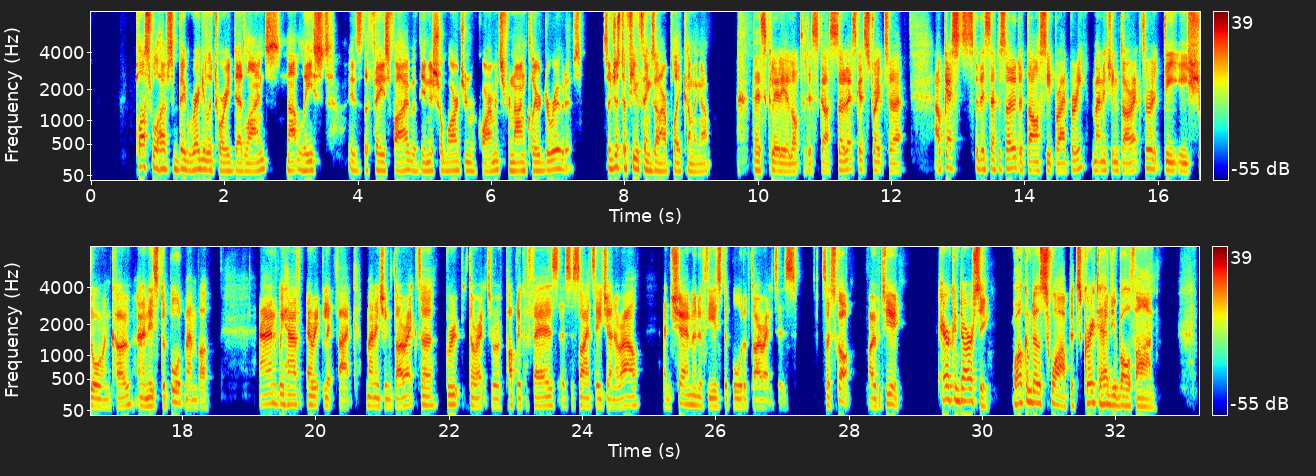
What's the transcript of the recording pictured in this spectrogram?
Plus, we'll have some big regulatory deadlines, not least is the phase five of the initial margin requirements for non cleared derivatives. So, just a few things on our plate coming up. There's clearly a lot to discuss. So let's get straight to it. Our guests for this episode are Darcy Bradbury, Managing Director at DE Shaw & Co. and an ISDA board member. And we have Eric Litvack, Managing Director, Group Director of Public Affairs at Societe Generale and Chairman of the ISDA Board of Directors. So Scott, over to you. Eric and Darcy, welcome to the swap. It's great to have you both on.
